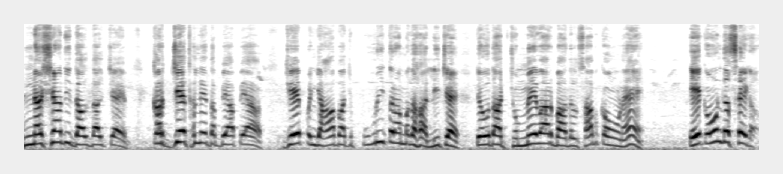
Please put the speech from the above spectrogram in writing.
ਨਸ਼ਿਆਂ ਦੀ ਦਲਦਲ 'ਚ ਹੈ, ਕਰਜ਼ੇ ਥੱਲੇ ਦੱਬਿਆ ਪਿਆ, ਜੇ ਪੰਜਾਬ ਅੱਜ ਪੂਰੀ ਤਰ੍ਹਾਂ ਮਦਹਾਲੀ 'ਚ ਹੈ, ਤੇ ਉਹਦਾ ਜ਼ਿੰਮੇਵਾਰ ਬਾਦਲ ਸਾਹਿਬ ਕੌਣ ਹੈ? ਇਹ ਕੌਣ ਦੱਸੇਗਾ?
